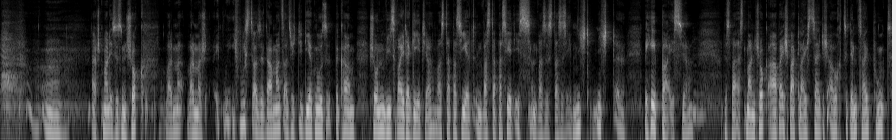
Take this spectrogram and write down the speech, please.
Äh, erstmal ist es ein Schock, weil man, weil man, ich wusste also damals, als ich die Diagnose bekam, schon, wie es weitergeht, ja, was da passiert und was da passiert ist und was es, dass es eben nicht, nicht äh, behebbar ist, ja. Mhm. Das war erstmal ein Schock, aber ich war gleichzeitig auch zu dem Zeitpunkt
